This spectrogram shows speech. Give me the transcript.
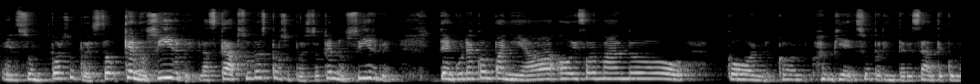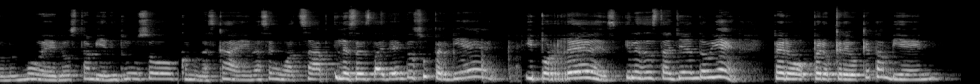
el Zoom, por supuesto, que nos sirve. Las cápsulas, por supuesto, que nos sirven. Tengo una compañía hoy formando con, con bien súper interesante, con unos modelos también, incluso con unas cadenas en WhatsApp, y les está yendo súper bien. Y por redes, y les está yendo bien. Pero, pero creo que también,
